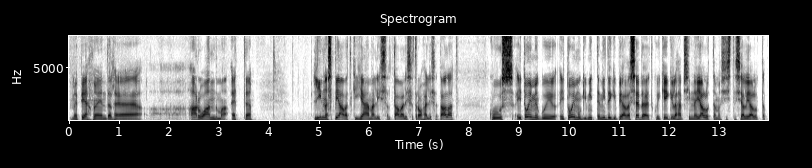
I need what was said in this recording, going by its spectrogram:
me peame endale aru andma, et linnas peavadki jääma lihtsalt tavalised rohelised alad kus ei toimu, kui ei toimugi mitte midagi peale seda, et kui keegi läheb sinna jalutama, siis ta seal jalutab.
